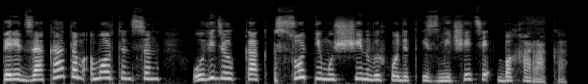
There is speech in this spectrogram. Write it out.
Перед закатом Мортенсен увидел, как сотни мужчин выходят из мечети Бахарака.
